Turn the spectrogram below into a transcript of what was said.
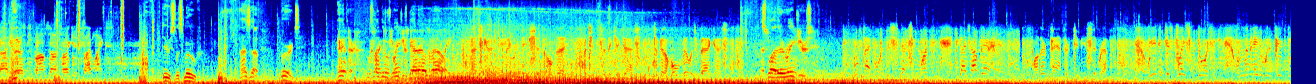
Roger, Dusty. Bombs on target at 5 mics. Deuce, let's move. Eyes up. Birds. Panther, looks like those rangers got out of the valley. That's good. They were deep shit the whole day. But Jimmy said they kicked ass. Took out a whole village of bad guys. That's why they're rangers. Wolfpack 1, this is Neptune 1. You guys out there? Mother Panther, give me a sit rep. We had this place from Dorothy. We eliminated what appeared to be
